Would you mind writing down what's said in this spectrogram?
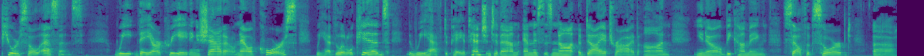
pure soul essence we they are creating a shadow. Now, of course, we have little kids, we have to pay attention to them, and this is not a diatribe on, you know, becoming self-absorbed uh,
